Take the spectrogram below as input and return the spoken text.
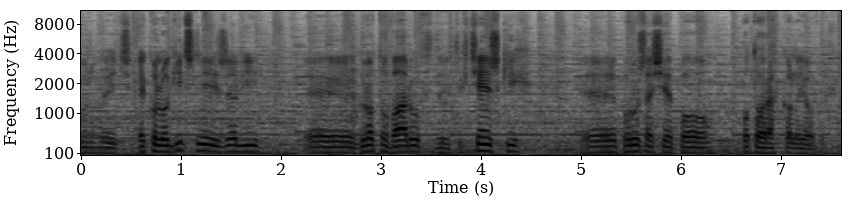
można powiedzieć ekologicznie, jeżeli e, gro towarów, tych- ciężkich, e, porusza się po, po torach kolejowych.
